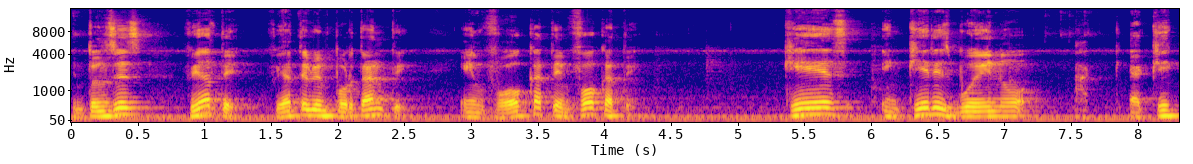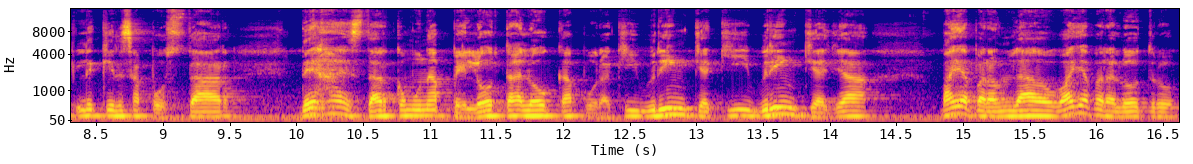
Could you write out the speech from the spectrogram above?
Entonces, fíjate, fíjate lo importante. Enfócate, enfócate. ¿Qué es, ¿En qué eres bueno? ¿A, a qué le quieres apostar? Deja de estar como una pelota loca por aquí, brinque aquí, brinque allá, vaya para un lado, vaya para el otro.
